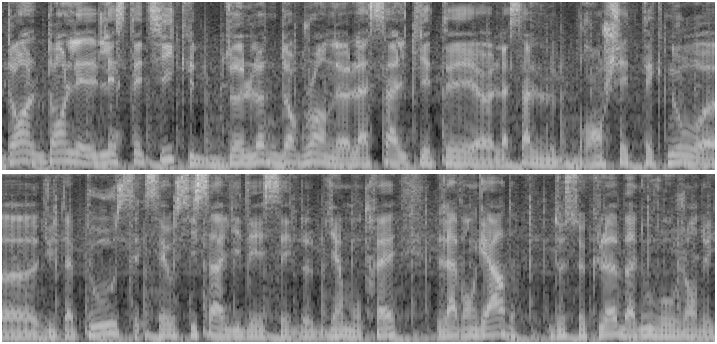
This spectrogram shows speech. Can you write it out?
dans, dans l'esthétique de l'underground, la salle qui était la salle branchée techno du Taptou, c'est aussi ça l'idée, c'est de bien montrer l'avant-garde de ce club à nouveau aujourd'hui.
